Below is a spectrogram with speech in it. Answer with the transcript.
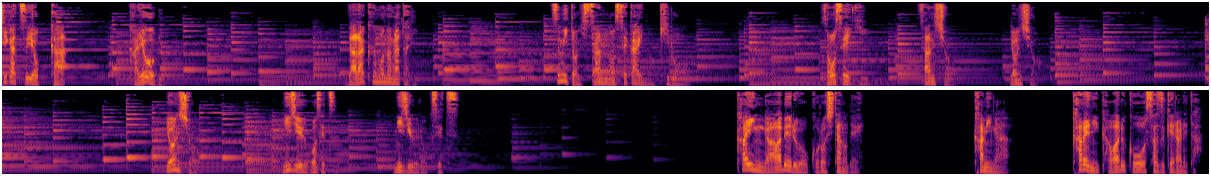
1月4日火曜日。堕落物語。罪と悲惨の世界の希望。創世記3章4章。4章。25節26節。カインがアベルを殺したので、神が彼に代わる子を授けられた。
